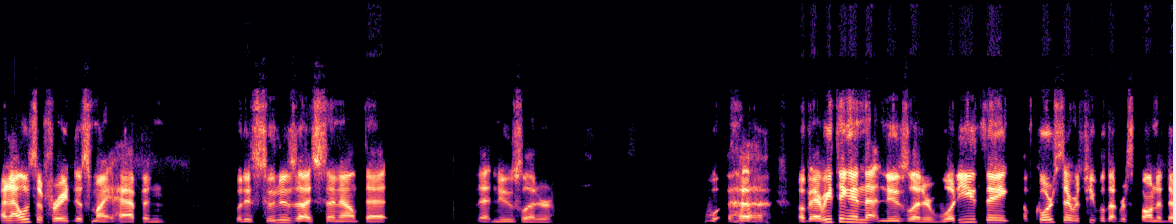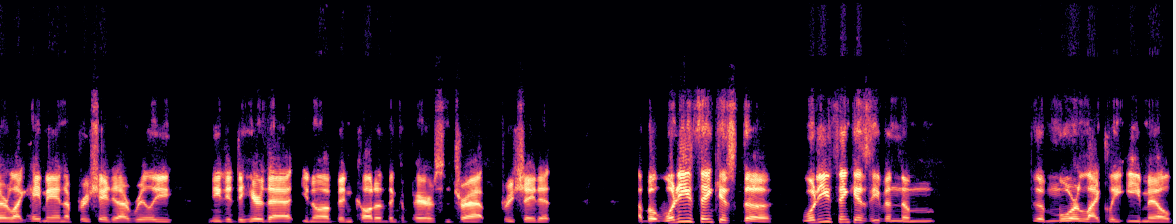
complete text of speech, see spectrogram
And I was afraid this might happen, but as soon as I sent out that that newsletter uh, of everything in that newsletter, what do you think? Of course, there was people that responded. They're like, "Hey, man, I appreciate it. I really needed to hear that. You know, I've been caught in the comparison trap. Appreciate it." Uh, but what do you think is the what do you think is even the the more likely email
